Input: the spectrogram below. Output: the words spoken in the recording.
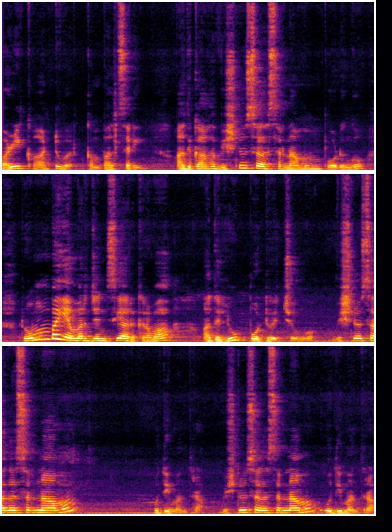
வழி காட்டுவர் கம்பல்சரி அதுக்காக விஷ்ணு சகசரநாமம் போடுங்க. ரொம்ப எமர்ஜென்சியாக இருக்கிறவா அதை லூப் போட்டு வச்சுங்க. விஷ்ணு சகசரநாமம் உதிமந்திரா விஷ்ணு சகசரநாமம் உதிமந்திரா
